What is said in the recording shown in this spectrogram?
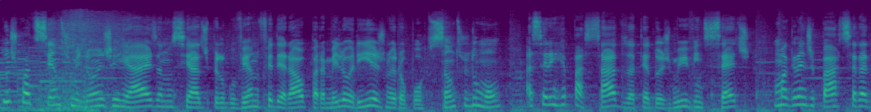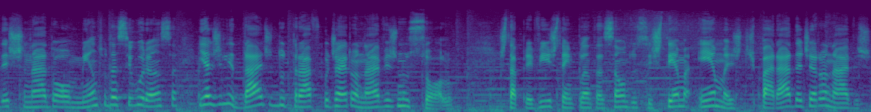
Dos 400 milhões de reais anunciados pelo governo federal para melhorias no aeroporto Santos Dumont a serem repassados até 2027, uma grande parte será destinada ao aumento da segurança e agilidade do tráfego de aeronaves no solo. Está prevista a implantação do sistema EMAS de parada de aeronaves,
